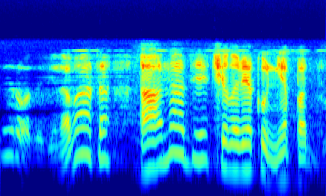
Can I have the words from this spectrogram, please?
Природа виновата, а она для человеку не подвластна.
